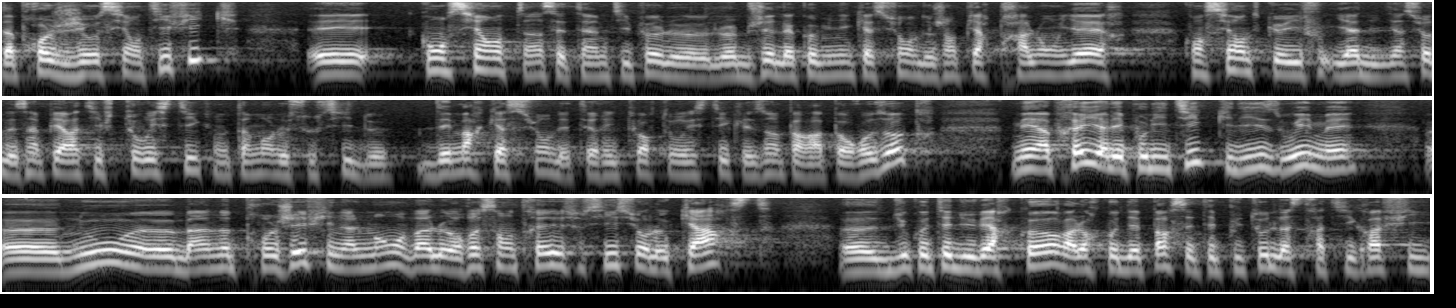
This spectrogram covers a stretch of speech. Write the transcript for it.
d'approche géoscientifique et consciente, hein, c'était un petit peu l'objet de la communication de Jean-Pierre Pralon hier, consciente qu'il y a bien sûr des impératifs touristiques, notamment le souci de démarcation des territoires touristiques les uns par rapport aux autres, mais après il y a les politiques qui disent oui, mais euh, nous, ben, notre projet finalement, on va le recentrer aussi sur le karst, euh, du côté du Vercors, alors qu'au départ c'était plutôt de la stratigraphie.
